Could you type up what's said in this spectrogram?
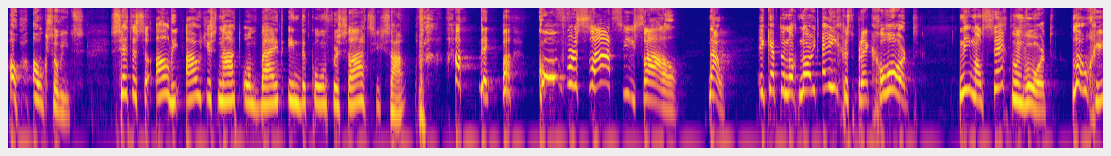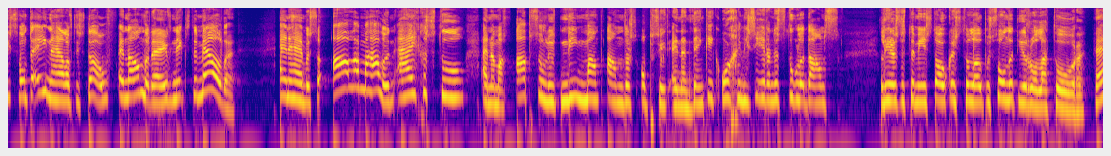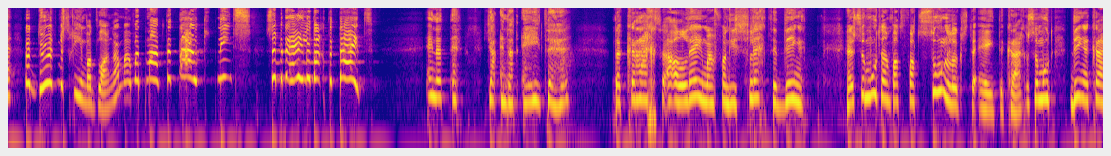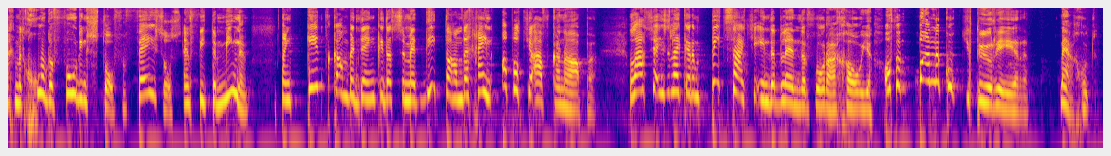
Oh, ook zoiets. Zetten ze al die oudjes na het ontbijt in de conversatiezaal. nee, maar conversatiezaal. Nou, ik heb er nog nooit één gesprek gehoord. Niemand zegt een woord. Logisch, want de ene helft is doof en de andere heeft niks te melden. En dan hebben ze allemaal hun eigen stoel... en er mag absoluut niemand anders op zitten. En dan denk ik, organiseer een stoelendans. Leren ze tenminste ook eens te lopen zonder die rollatoren. Hè? Het duurt misschien wat langer, maar wat maakt het uit? Niets. Ze hebben de hele dag de tijd. En dat, eh, ja, en dat eten, hè? Dan krijgt ze alleen maar van die slechte dingen ze moet dan wat fatsoenlijks te eten krijgen. Ze moet dingen krijgen met goede voedingsstoffen, vezels en vitamine. Een kind kan bedenken dat ze met die tanden geen appeltje af kan happen. Laat ze eens lekker een pizzaatje in de blender voor haar gooien. Of een pannenkoekje pureren. Maar ja, goed.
